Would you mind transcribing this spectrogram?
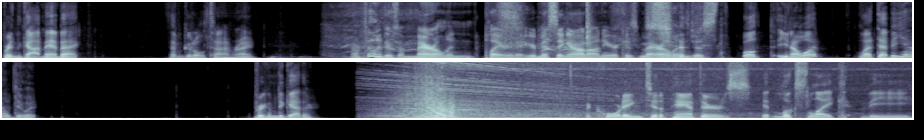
Bring the Got Man back. Let's have a good old time, right? I feel like there's a Maryland player that you're missing out on here because Maryland just Well, you know what? Let Debbie Yow do it. Bring them together. According to the Panthers, it looks like the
